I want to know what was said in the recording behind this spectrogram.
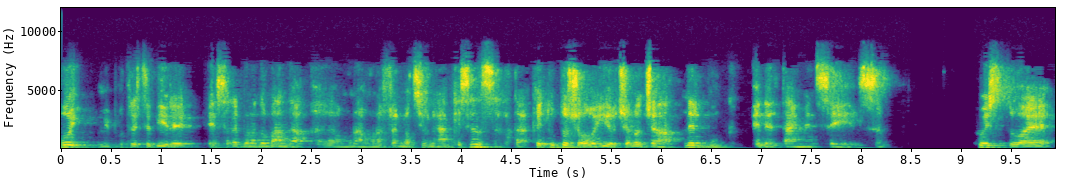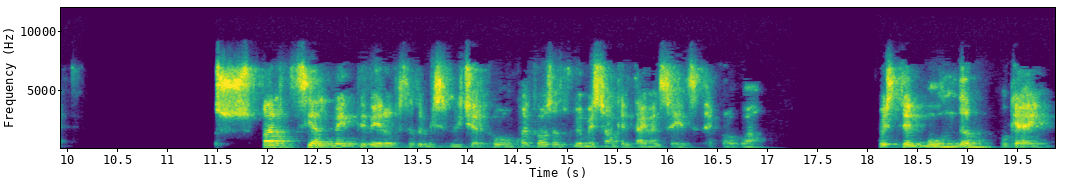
Poi mi potreste dire, e sarebbe una domanda, eh, un'affermazione una anche sensata, che tutto ciò io ce l'ho già nel book e nel time and sales. Questo è parzialmente vero, vi cerco qualcosa dove ho messo anche il time and sales, eccolo qua. Questo è il Bund, ok?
